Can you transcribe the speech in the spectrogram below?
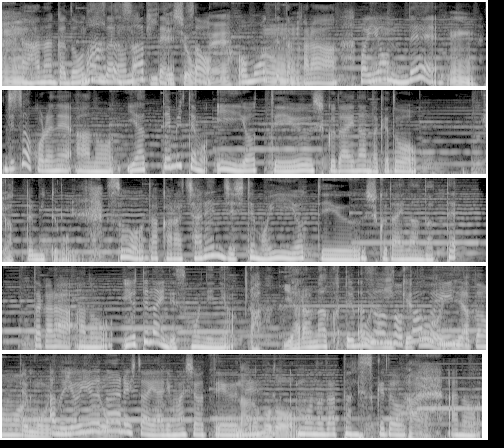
うんあーなんかどうなんだろうなって、ねそう、思ってたから、まあ読んで、うん。実はこれね、あの、やってみてもいいよっていう宿題なんだけど、やってみてもいい。そう、だからチャレンジしてもいいよっていう宿題なんだって。だから、あの、言ってないんです、本人には。あ、やらなくてもいいけ多ど、分いいんだと思う。あの、余裕のある人はやりましょうっていうね、なるほどものだったんですけど、はい。あの、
